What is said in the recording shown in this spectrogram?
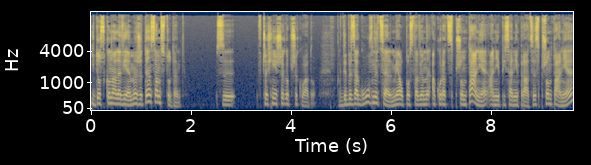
I doskonale wiemy, że ten sam student z wcześniejszego przykładu. Gdyby za główny cel miał postawione akurat sprzątanie, a nie pisanie pracy, sprzątanie,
